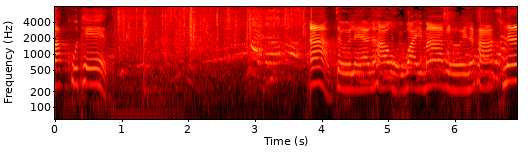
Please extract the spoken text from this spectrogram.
มัคคุเทศก์ อ้าวเจอแล้วนะคะโอ้ยไวมากเลยนะคะ หน้า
